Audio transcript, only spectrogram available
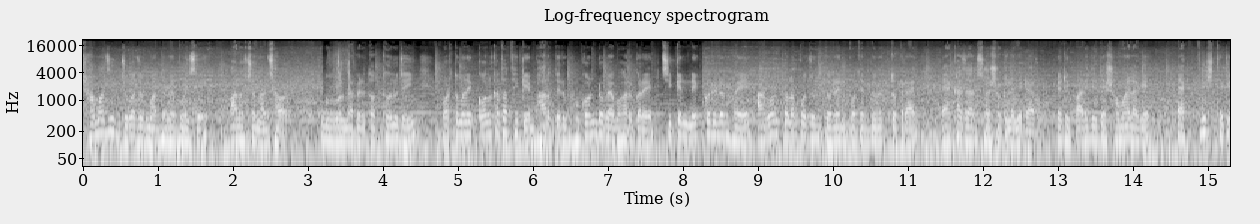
সামাজিক যোগাযোগ মাধ্যমে বইছে আলোচনার ঝড়। গুগল ম্যাপের তথ্য অনুযায়ী, বর্তমানে কলকাতা থেকে ভারতের ভূখণ্ড ব্যবহার করে চিকেন নেক করিডোর হয়ে আগরতলা পর্যন্ত রেলপথের দূরত্ব প্রায় এক হাজার ছয়শো কিলোমিটার। এটি পাড়ি দিতে সময় লাগে একত্রিশ থেকে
